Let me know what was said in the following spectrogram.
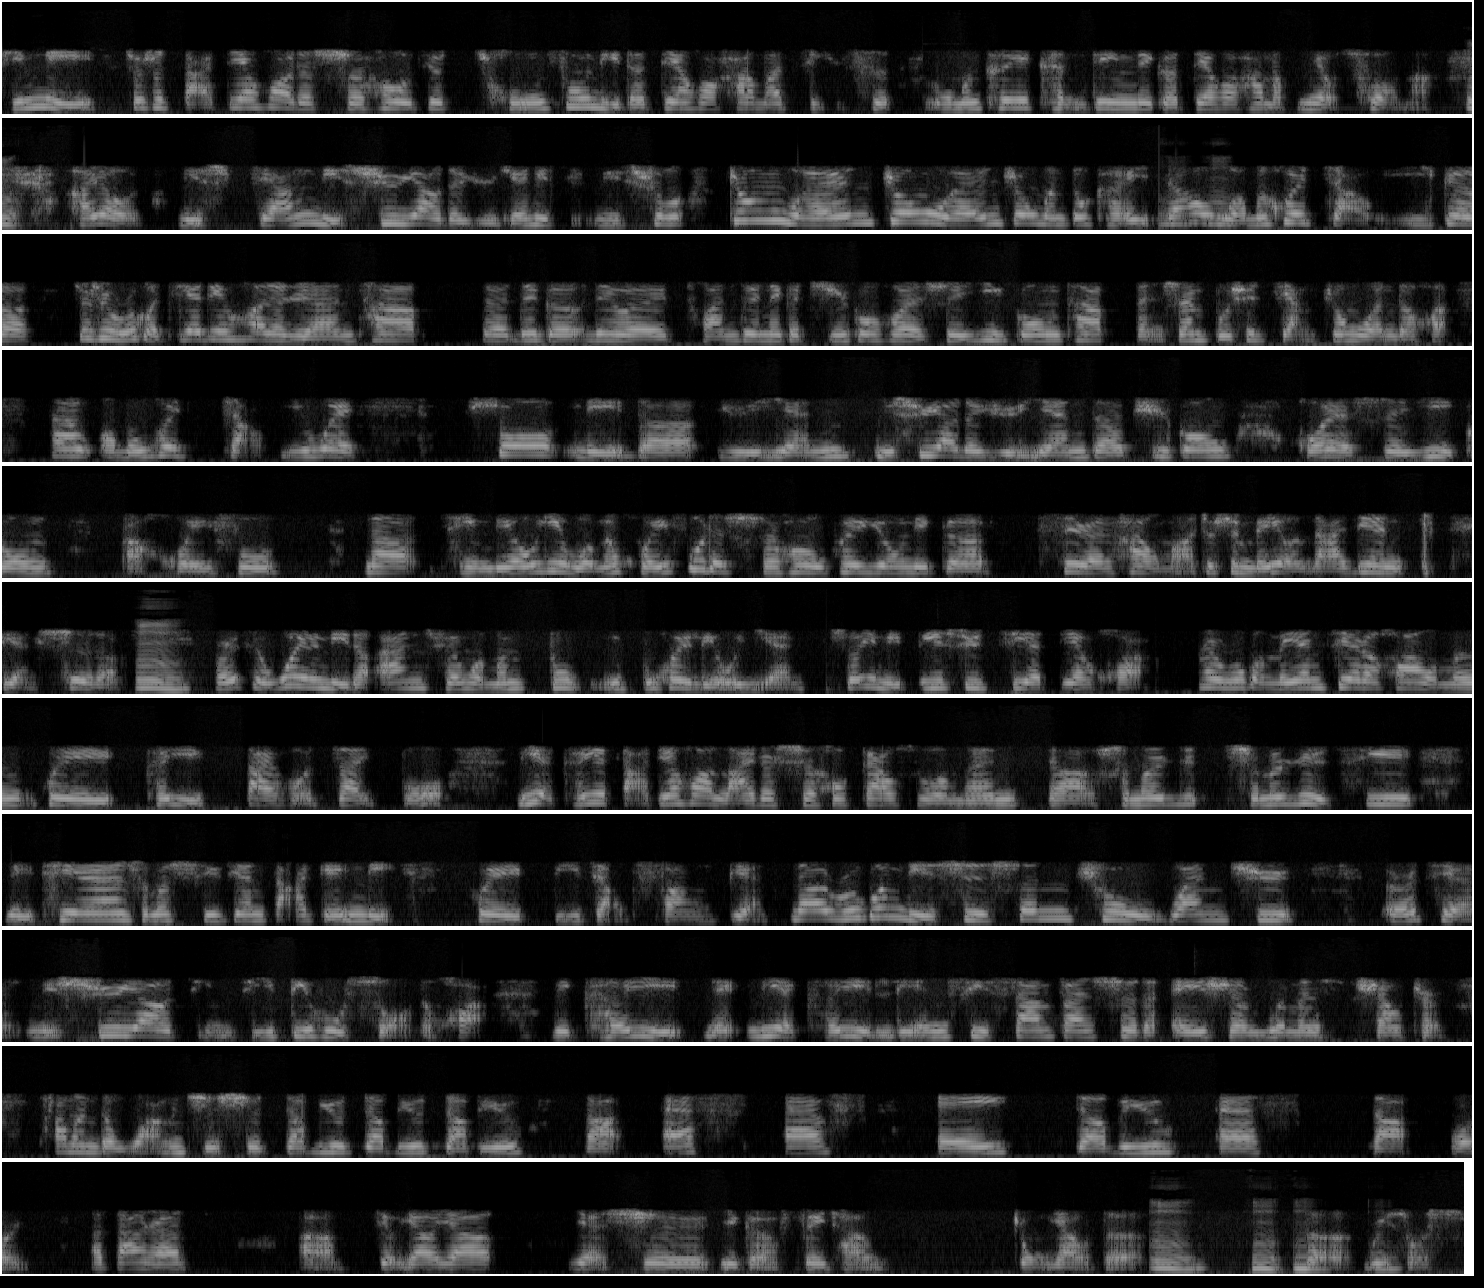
请你就是打电话的时候就重复你的电话号码几次，我们可以肯定那个电话号码没有错嘛。嗯。还有你讲你需要的语言，你你说中文、中文、中文都可以。然后我们会找一个，就是如果接电话的人他的那个那位团队那个职工或者是义工，他本身不是讲中文的话，那我们会找一位说你的语言你需要的语言的职工或者是义工。啊，回复，那请留意，我们回复的时候会用那个私人号码，就是没有来电显示的。嗯，而且为了你的安全，我们不不会留言，所以你必须接电话。那如果没人接的话，我们会可以待会再拨。你也可以打电话来的时候告诉我们，呃，什么日什么日期，哪天什么时间打给你会比较方便。那如果你是身处湾区。而且你需要紧急庇护所的话，你可以，你你也可以联系三藩市的 Asian Women's Shelter，他们的网址是 www. dot sfaws. dot org。那当然，啊，九幺幺也是一个非常重要的，嗯嗯的 resource。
